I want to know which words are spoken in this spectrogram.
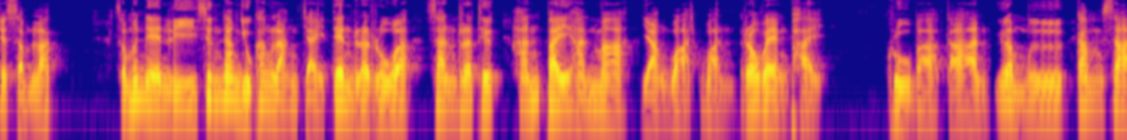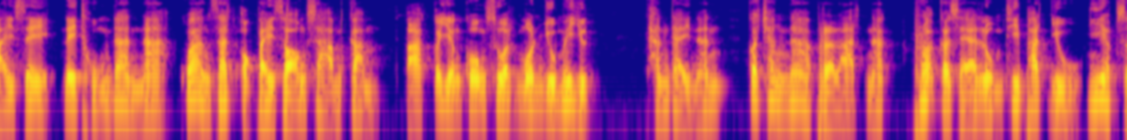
จะสำลัก สมณเณรหลีซึ่งนั่งอยู่ข้างหลังใจเต้นระรัว สั่นระทึกหันไปหันมาอย่างหวาดหวัน่นระแวงภัย ครูบาการ เอื้อมมือกำทรายเสกในถุงด้านหน้า คว้างซัดออกไปสองสามกำปากก็ยังคงสวดมนต์อยู่ไม่หยุด ทันใดนั้นก็ช่างหน้าประหลาดนัก เพราะกระแสลมที่พัดอยู่เงียบส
